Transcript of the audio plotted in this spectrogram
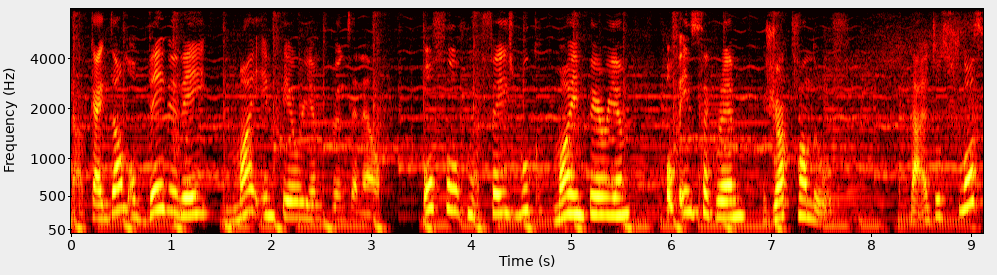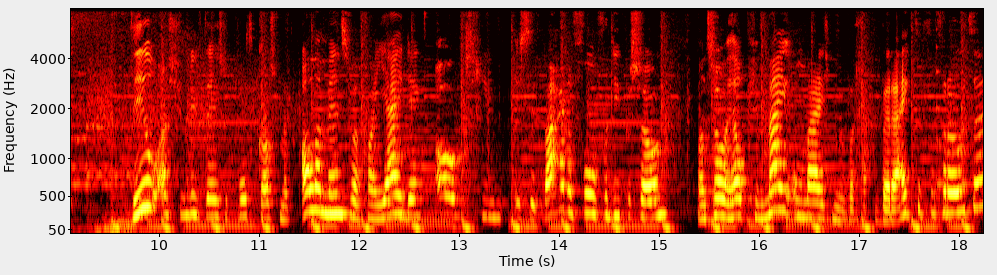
Nou, kijk dan op www.myimperium.nl Of volg me op Facebook, My Imperium, of Instagram, Jacques van der Hoef. Nou, en tot slot Deel alsjeblieft deze podcast met alle mensen waarvan jij denkt: oh, misschien is dit waardevol voor die persoon. Want zo help je mij onwijs mijn bereik te vergroten.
